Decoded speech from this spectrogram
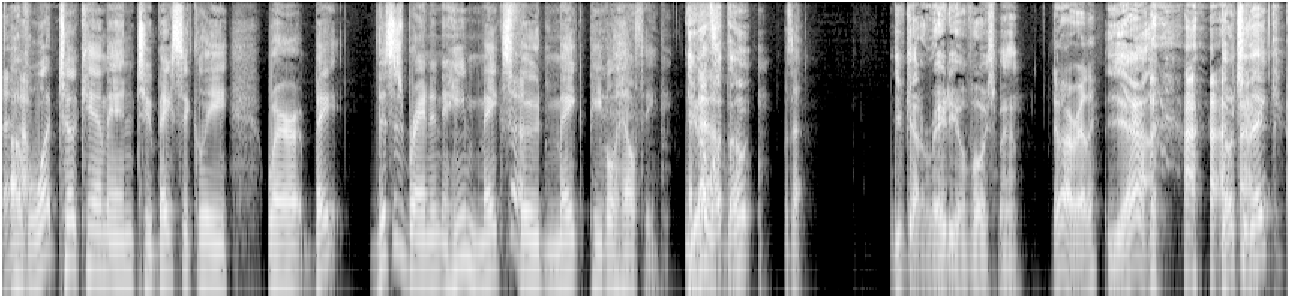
of what took him into basically where ba- this is Brandon, and he makes food make people healthy. You know what though? What's that? You've got a radio voice, man. Do I really? Yeah. Don't you think?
